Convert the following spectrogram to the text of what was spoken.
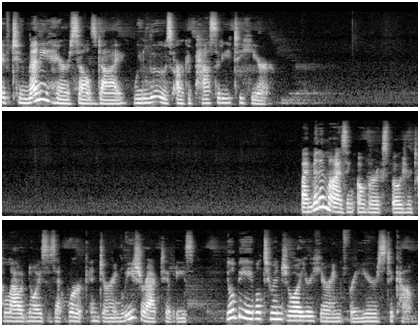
If too many hair cells die, we lose our capacity to hear. By minimizing overexposure to loud noises at work and during leisure activities, you'll be able to enjoy your hearing for years to come.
